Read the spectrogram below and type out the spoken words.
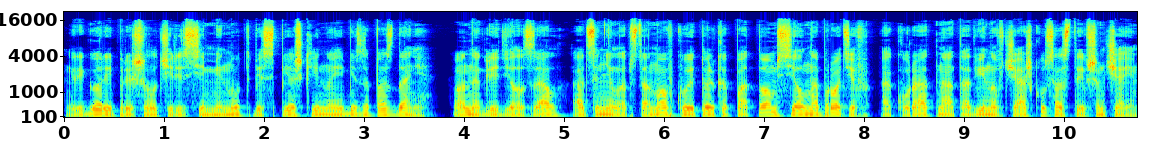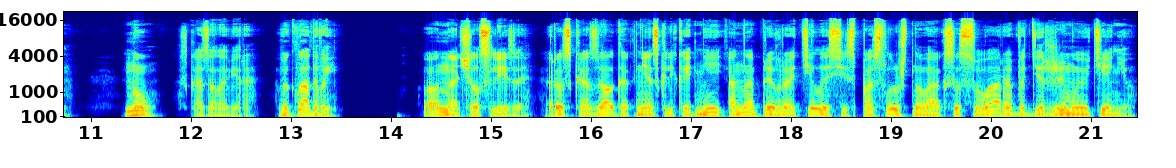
Григорий пришел через семь минут без спешки, но и без опоздания. Он оглядел зал, оценил обстановку и только потом сел напротив, аккуратно отодвинув чашку с остывшим чаем. «Ну», — сказала Вера, — «выкладывай». Он начал с Лизы. Рассказал, как несколько дней она превратилась из послушного аксессуара в одержимую тенью,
